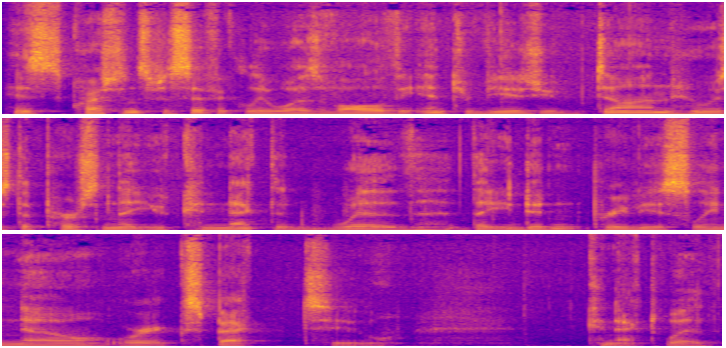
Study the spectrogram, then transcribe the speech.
his question specifically was of all of the interviews you've done who is the person that you connected with that you didn't previously know or expect to connect with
